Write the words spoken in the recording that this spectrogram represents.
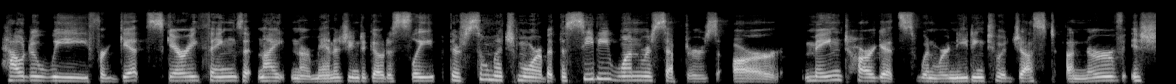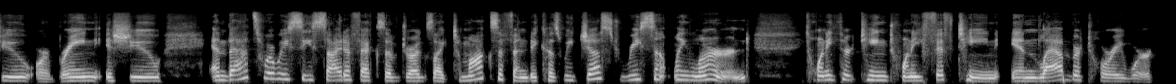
How do we forget scary things at night and are managing to go to sleep? There's so much more, but the CB1 receptors are main targets when we're needing to adjust a nerve issue or a brain issue. And that's where we see side effects of drugs like tamoxifen because we just recently learned 2013 2015 in laboratory work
